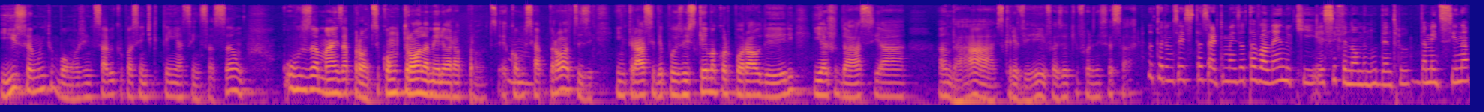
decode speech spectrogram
E isso é muito bom. A gente sabe que o paciente que tem a sensação usa mais a prótese, controla melhor a prótese. É como se a prótese entrasse depois no esquema corporal dele e ajudasse a andar, escrever, fazer o que for necessário. Doutora, não sei se está certo, mas eu estava lendo que esse fenômeno dentro da medicina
